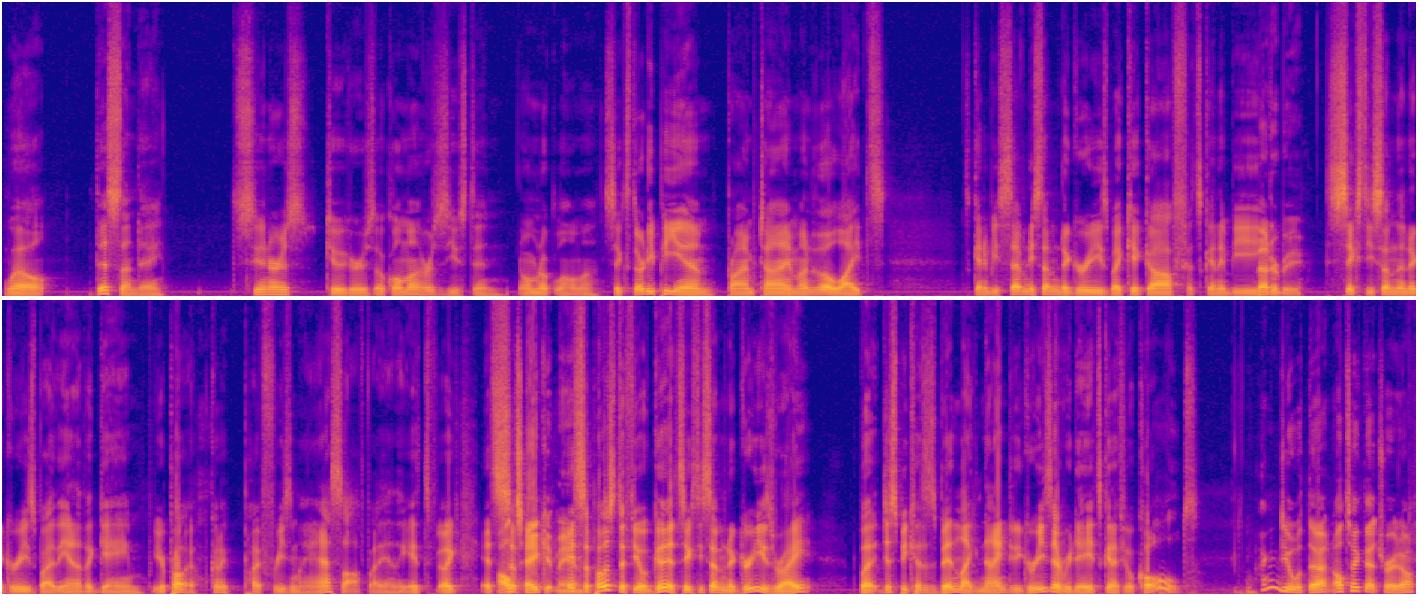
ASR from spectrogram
Well, this Sunday, Sooners, Cougars, Oklahoma versus Houston, Norman, Oklahoma, 6:30 p.m. prime time under the lights. It's going to be 77 degrees by kickoff. It's going to be Better be. 60 something degrees by the end of the game. You're probably going to be probably freezing my ass off by the end of the game. It's like it's I'll take it, man. It's supposed to feel good, 67 degrees, right? But just because it's been like 90 degrees every day, it's going to feel cold. I can deal with that. I'll take that trade off.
